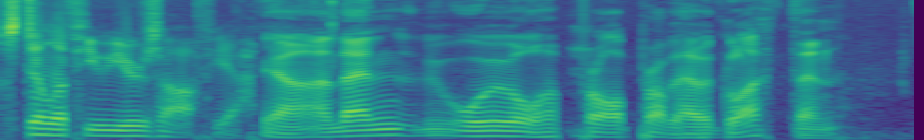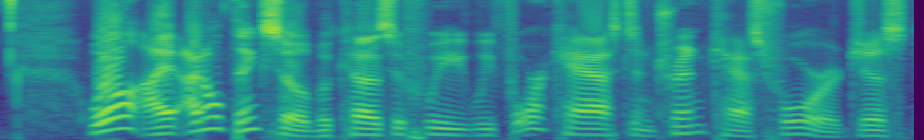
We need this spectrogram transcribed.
Still a few years off, yeah. Yeah, and then we will pro- probably have a glut then. Well, I, I don't think so because if we, we forecast and trend cast forward, just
